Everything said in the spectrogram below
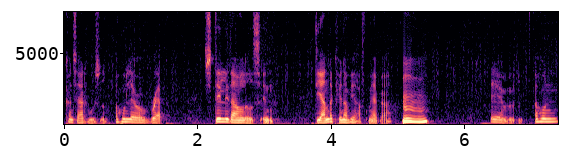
koncerthuset, og hun laver rap. Så det er lidt anderledes end de andre kvinder, vi har haft med at gøre. mm-hmm. Øhm, og hun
